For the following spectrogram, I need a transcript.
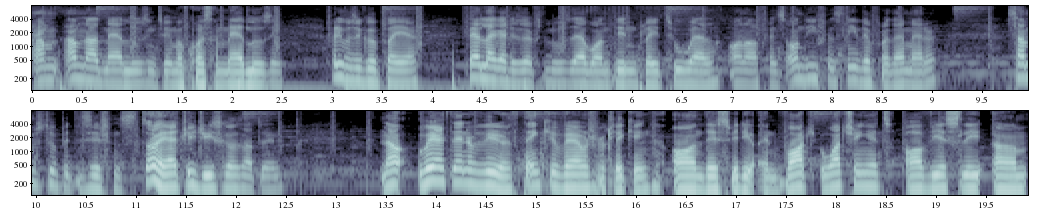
I'm I'm not mad losing to him. Of course, I'm mad losing, but he was a good player. Felt like I deserved to lose that one. Didn't play too well on offense. On defense, neither for that matter. Some stupid decisions. So yeah, 3 G's goes out to him. Now, we're at the end of the video. Thank you very much for clicking on this video and watch watching it. Obviously, um,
